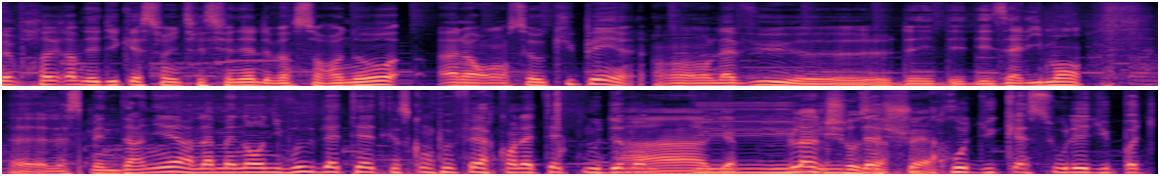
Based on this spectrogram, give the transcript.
le programme d'éducation nutritionnelle de Vincent Renault. Alors on s'est occupé, on l'a vu, euh, des, des- des aliments euh, la semaine dernière. Là maintenant au niveau de la tête, qu'est-ce qu'on peut faire quand la tête nous demande Ah, du, il y a plein de choses la à faire. choucroute, du cassoulet, du pot de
